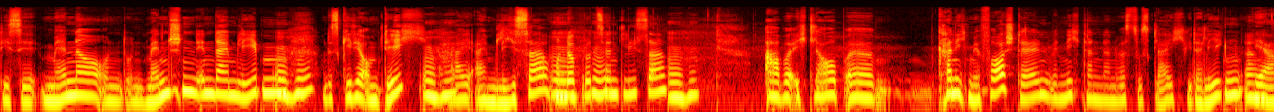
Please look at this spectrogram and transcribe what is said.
diese Männer und, und Menschen in deinem Leben. Mhm. Und es geht ja um dich. Hi, I'm Lisa, 100% Lisa. Mhm. Aber ich glaube, ähm, kann ich mir vorstellen, wenn nicht, dann, dann wirst du es gleich widerlegen, ähm, Ja.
